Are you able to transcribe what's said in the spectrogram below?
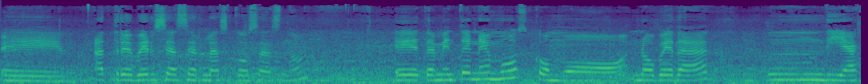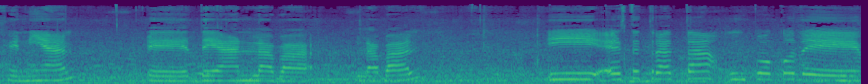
eh, atreverse a hacer las cosas, ¿no? también tenemos como novedad un día genial de Anne Laval y este trata un poco de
